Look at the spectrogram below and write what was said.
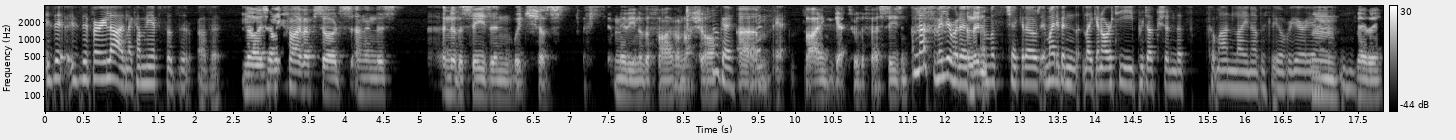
Is it? Is it very long? Like how many episodes of it? no it's only five episodes and then there's another season which has maybe another five i'm not sure Okay. um Yeah. but i didn't get through the first season I'm not familiar with it. Then- I must check it out. It might have been like an RTE production that's come online, obviously over here. Yeah. Mm, maybe.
